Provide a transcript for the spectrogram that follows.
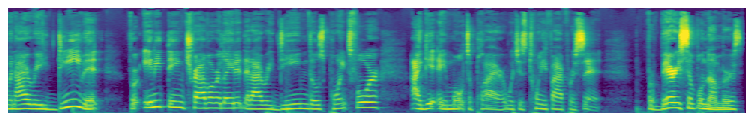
When I redeem it for anything travel related that I redeem those points for, I get a multiplier, which is 25%. For very simple numbers,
